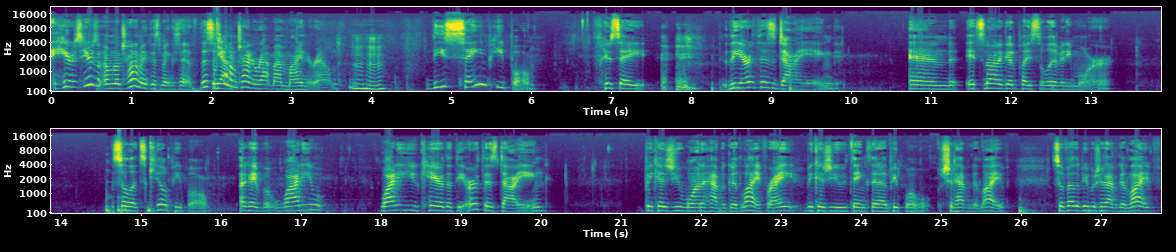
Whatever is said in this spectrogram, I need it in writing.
here's here's I'm gonna try to make this make sense. This is Yeah. what I'm trying to wrap my mind around. Mm-hmm. These same people who say the earth is dying and it's not a good place to live anymore. So let's kill people. Okay, but why do you why do you care that the earth is dying? Because you want to have a good life, right? Because you think that other people should have a good life. So if other people should have a good life,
